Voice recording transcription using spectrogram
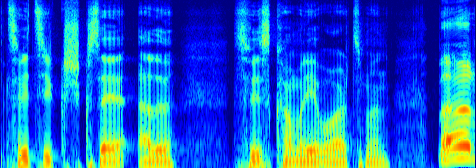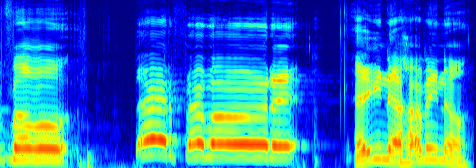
Das Witzigste gesehen an der Swiss Comedy Awards, man. Per favore, per favore, einen habe ich noch.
